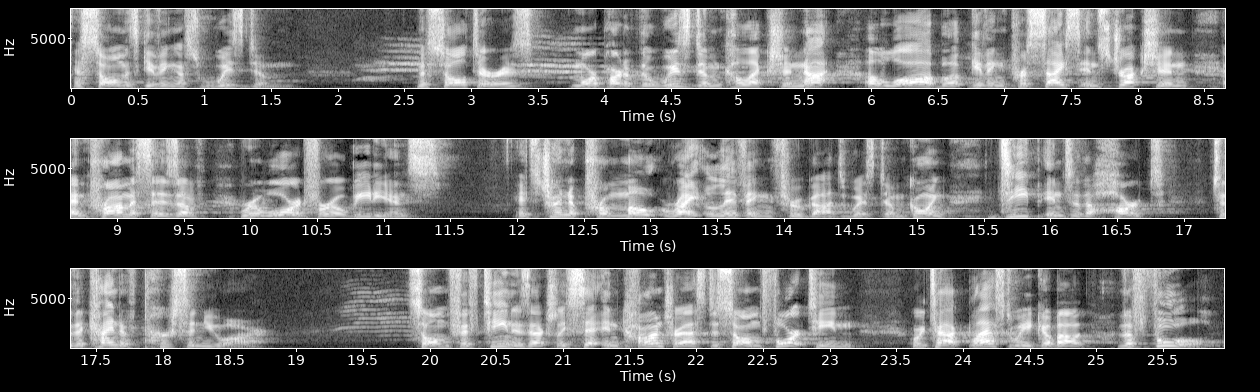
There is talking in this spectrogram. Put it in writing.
The psalm is giving us wisdom. The Psalter is more part of the wisdom collection, not a law book giving precise instruction and promises of reward for obedience. It's trying to promote right living through God's wisdom, going deep into the heart to the kind of person you are. Psalm 15 is actually set in contrast to Psalm 14. We talked last week about the fool.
